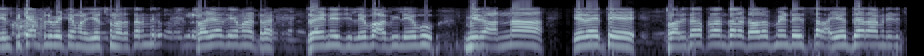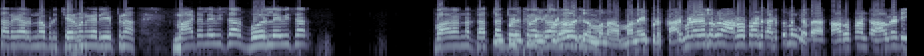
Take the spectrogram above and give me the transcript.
హెల్త్ క్యాంపులు పెట్టి ఏమైనా చేస్తున్నారా సార్ మీరు? ప్రజా ఏమైనా డ్రై డ్రైనేజీ లేవు అవి లేవు. మీరు అన్న ఏదైతే పరిసర ప్రాంతాల development sir Ayodhya Ramireddy sir గారు ఉన్నప్పుడు చైర్మన్ గారు చెప్పిన మాటలేవి సార్ బోర్లేవి సార్? వారన్న తీసుకున్న గ్రామాలు మన మన ఇప్పుడు కార్మినగర్లో కూడా ఆరో ప్లాంట్ కడుతున్నాం కదా. ఆరో ప్లాంట్ ఆల్రెడీ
